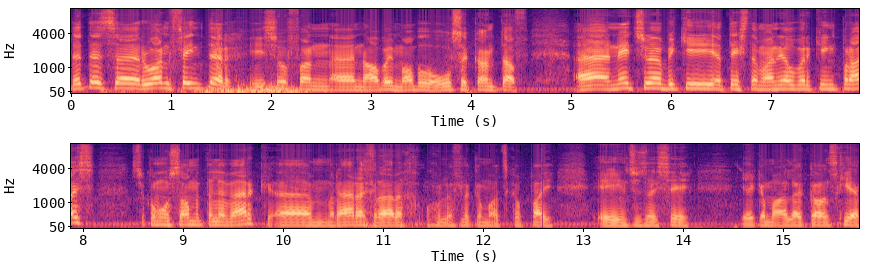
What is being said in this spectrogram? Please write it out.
dit is uh Roan Venter hierso van uh naby Marble Hall se kant af. Uh net so 'n bietjie 'n testimonial oor King Price. So kom ons saam met hulle werk. Ehm um, regtig regtig ongelooflike maatskappy en soos hy sê, jy kan maar hulle 'n kans gee.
